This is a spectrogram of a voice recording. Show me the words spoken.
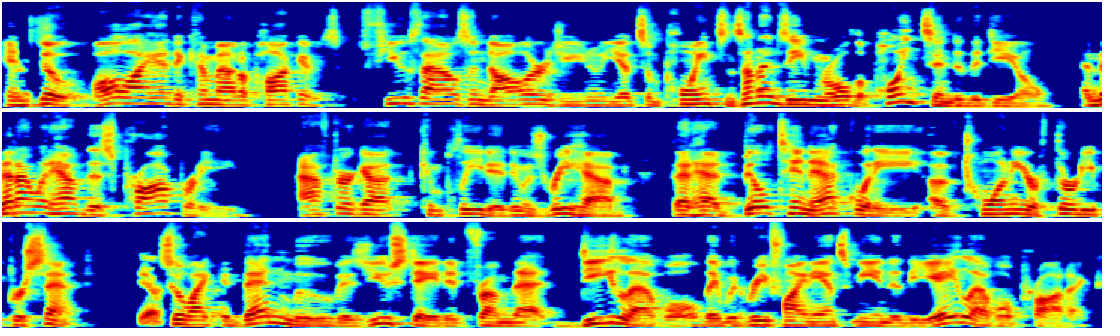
And so all I had to come out of pocket was a few thousand dollars. You know, you had some points, and sometimes they even roll the points into the deal. And then I would have this property after it got completed, it was rehabbed, that had built in equity of 20 or 30%. Yep. So I could then move, as you stated, from that D level, they would refinance me into the A level product.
